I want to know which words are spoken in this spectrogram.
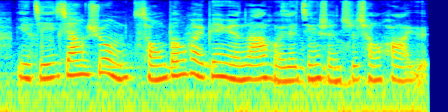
以及将 June 从崩溃边缘拉回的精神支撑话语。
